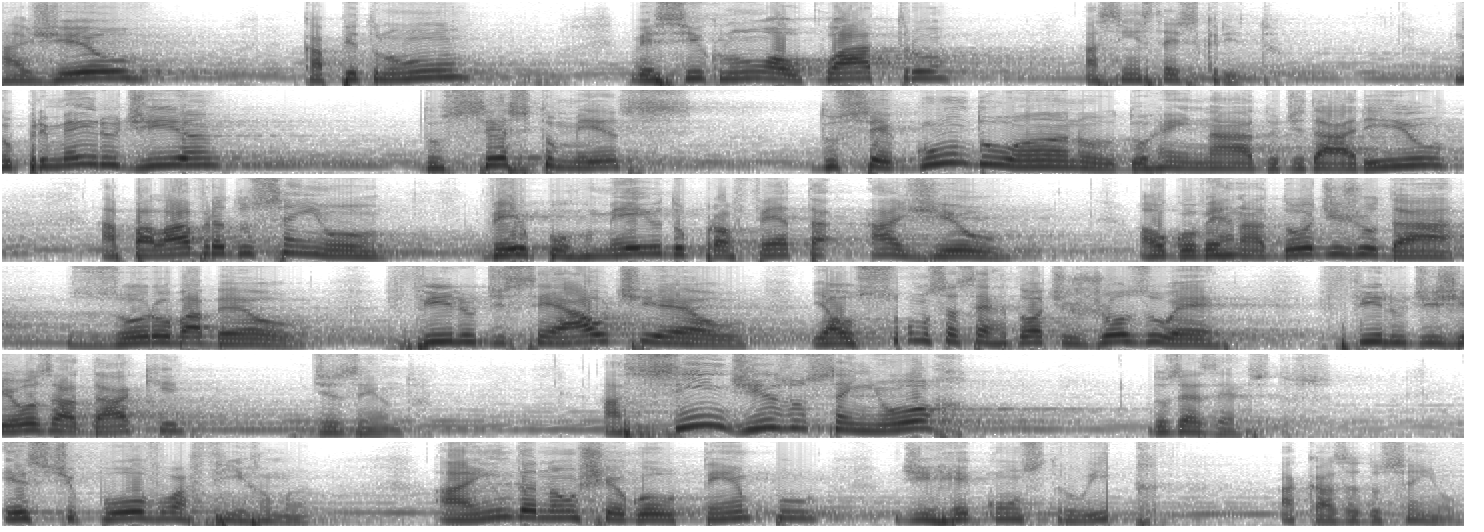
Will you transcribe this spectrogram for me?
Ageu, capítulo 1, versículo 1 ao 4, assim está escrito: No primeiro dia do sexto mês, do segundo ano do reinado de Dario, a palavra do Senhor veio por meio do profeta Ageu ao governador de Judá, Zorobabel, filho de Sealtiel, e ao sumo sacerdote Josué, filho de Jeozadaque, dizendo: Assim diz o Senhor dos exércitos: Este povo afirma: ainda não chegou o tempo de reconstruir a casa do Senhor.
